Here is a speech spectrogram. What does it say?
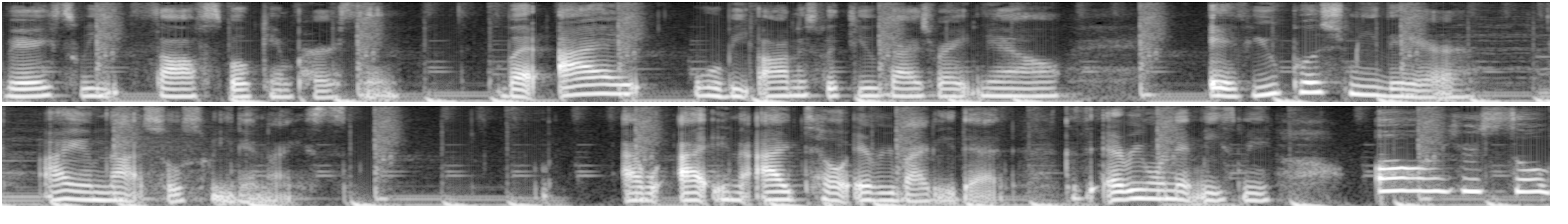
very sweet, soft-spoken person, but I will be honest with you guys right now. If you push me there, I am not so sweet and nice. I, I and I tell everybody that because everyone that meets me, oh, you're so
